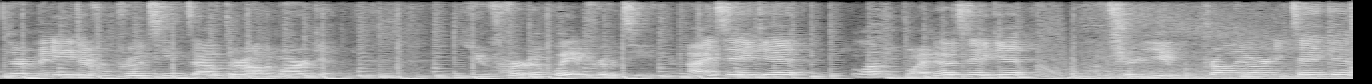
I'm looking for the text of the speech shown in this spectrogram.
there are many different proteins out there on the market. You've heard of whey protein. I take it, a lot of people I know take it, I'm sure you probably already take it,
